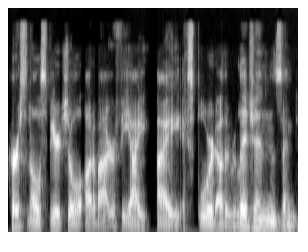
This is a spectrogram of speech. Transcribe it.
personal spiritual autobiography, I I explored other religions and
